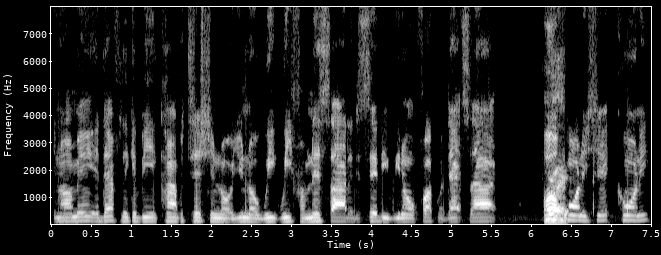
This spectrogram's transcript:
You know what I mean? It definitely could be a competition, or you know, we we from this side of the city, we don't fuck with that side. Or Right. corny shit, corny.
